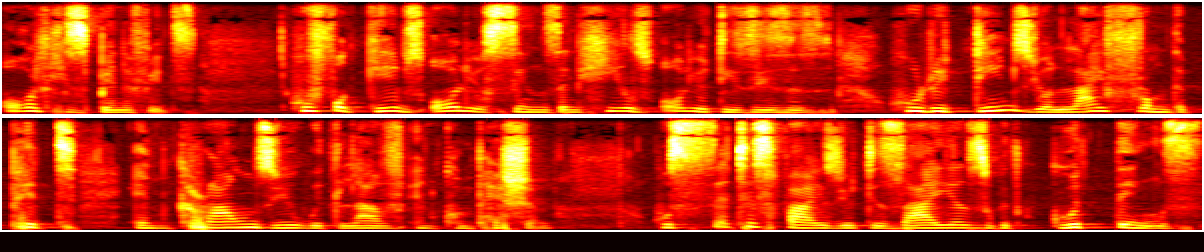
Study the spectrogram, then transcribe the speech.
all his benefits, who forgives all your sins and heals all your diseases, who redeems your life from the pit and crowns you with love and compassion, who satisfies your desires with good things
